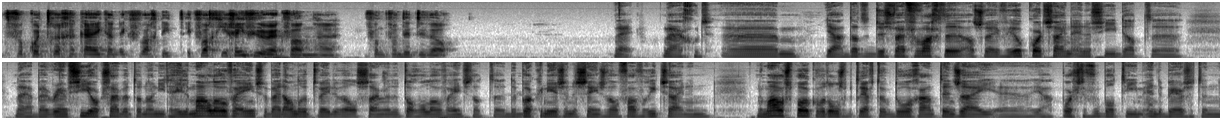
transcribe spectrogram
voor kort terug ga kijken. Ik verwacht, niet, ik verwacht hier geen vuurwerk van, van, van dit duel. Nee, nou goed. Um, ja, dat, dus wij verwachten, als we even heel kort zijn, de NFC, dat... Uh, nou ja, bij Rams Seahawks zijn we het er nog niet helemaal over eens. Bij de andere twee duels zijn we er toch wel over eens dat uh, de Buccaneers en de Saints wel favoriet zijn. En normaal gesproken wat ons betreft ook doorgaan. Tenzij uh, ja, het voetbalteam en de Bears het een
